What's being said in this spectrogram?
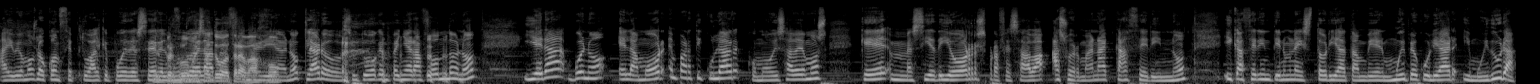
Ahí vemos lo conceptual que puede ser el, mundo de la perfumería, ¿no? Claro, se tuvo que empeñar a fondo, ¿no? Y era, bueno, el amor en particular, como hoy sabemos, que Monsieur Dior profesaba a su hermana Catherine, ¿no? Y Catherine tiene una historia también muy peculiar y muy dura.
